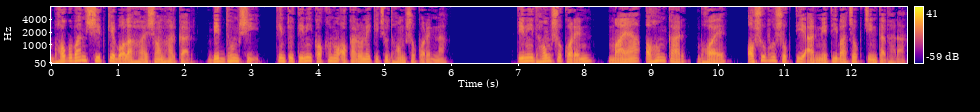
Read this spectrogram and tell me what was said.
ভগবান শিবকে বলা হয় সংহারকার, বিধ্বংসী, কিন্তু তিনি কখনো অকারণে কিছু ধ্বংস করেন না। তিনি ধ্বংস করেন মায়া, অহংকার, ভয়, অশুভ শক্তি আর নেতিবাচক চিন্তাধারা।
